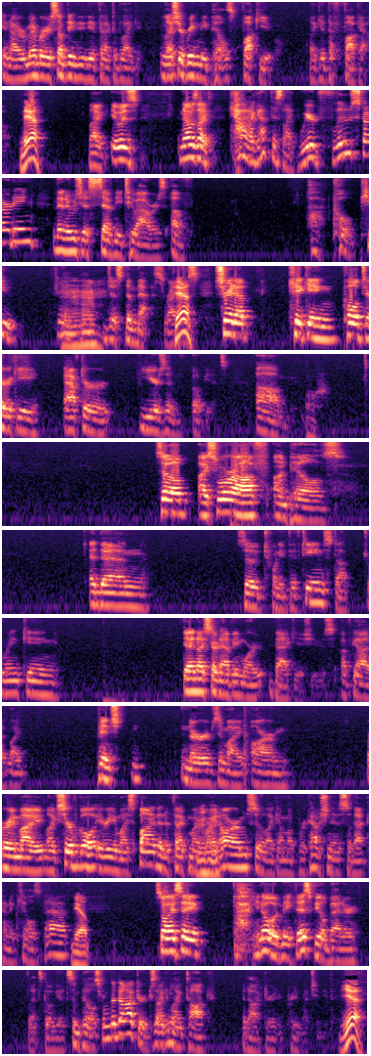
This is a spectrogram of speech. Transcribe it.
and I remember something to the effect of like, "Unless you're bringing me pills, fuck you, like get the fuck out." Yeah. Like it was, and I was like, God, I got this like weird flu starting, and then it was just seventy two hours of hot, cold, puke, Mhm. just the mess, right? Yeah. Just straight up kicking cold turkey after years of opiates. Um, so I swore off on pills, and then so 2015 stopped drinking. Then I started having more back issues. I've got like pinched n- nerves in my arm or in my like cervical area of my spine that affect my Mhm. right arm. So like I'm a percussionist, so that kind of kills that. Yep. So I say, "Ah, you know, what would make this feel better. Let's go get some pills from the doctor because I can like talk a doctor into pretty much anything. Yeah.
